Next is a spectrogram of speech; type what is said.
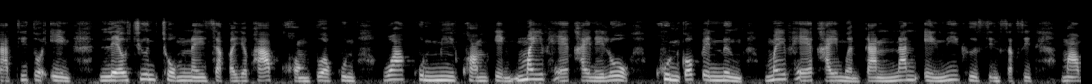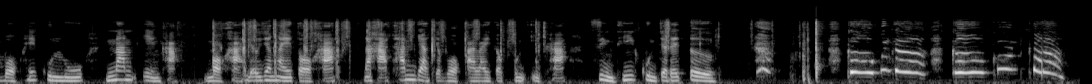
กัสที่ตัวเอง แล้วชื่นชมในศักยภาพของตัวคุณ ว่าคุณมีความเก่งไม่แพ้ใครในโลก คุณก็เป็นหนึ่ง ไม่แพ้ใครเหมือนกัน นั่นเองนี่คือสิ่งศักดิ์สิทธิ์มาบอกให้คุณรู้นั่นเองค่ะบอกค่ะแล้วยังไงต่อคะนะคะ ท่านอยากจะบอกอะไรกับคุณอีกคะสิ่งที่คุณจะได้เติมขอบคุณค่ะขอบคุณค่ะ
